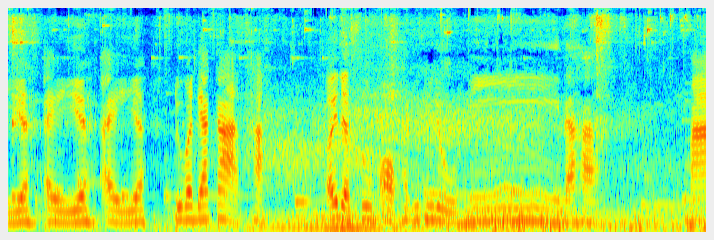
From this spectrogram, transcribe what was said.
เหี้ไอ้เหี้ไอ้เหี้ดูบรรยากาศค่ะ เอ้ยเดี๋ยวซูมออกให้พี่พี่ๆดูนี่นะคะ มา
